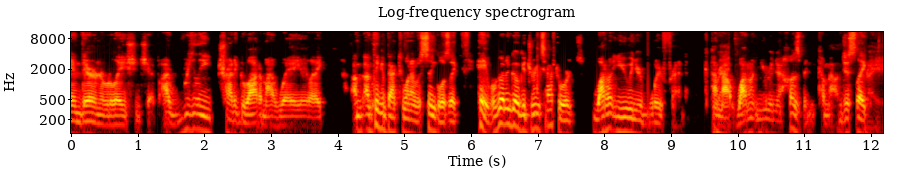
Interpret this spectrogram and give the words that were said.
and they're in a relationship, I really try to go out of my way. Like, I'm, I'm thinking back to when I was single. It's like, hey, we're going to go get drinks afterwards. Why don't you and your boyfriend come Right. out? Why don't you and your husband come out? And just like Right.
